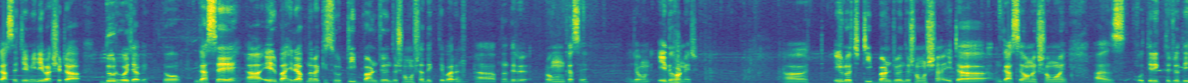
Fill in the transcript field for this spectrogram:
গাছের যে মিলিবাগ সেটা দূর হয়ে যাবে। তো গাছে এর বাইরে আপনারা কিছু টিপ বার্নজনিত সমস্যা দেখতে পারেন আপনাদের রঙন কাছে যেমন এই ধরনের। এগুলো হচ্ছে টিপ বার্নজনিত সমস্যা। এটা গাছে অনেক সময় অতিরিক্ত যদি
